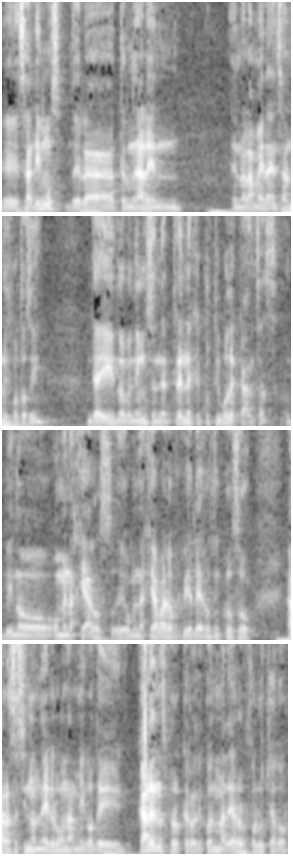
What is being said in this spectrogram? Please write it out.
Eh, salimos de la terminal en, en Alameda, en San Luis Potosí de ahí nos venimos en el tren ejecutivo de Kansas. Vino homenajeados, eh, a varios rieleros, incluso al asesino negro, un amigo de Cárdenas, pero que radicó en Madero, él fue luchador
